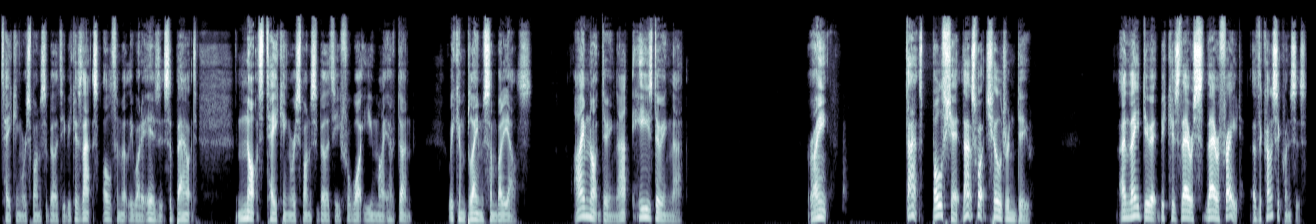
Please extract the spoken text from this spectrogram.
taking responsibility, because that's ultimately what it is. It's about not taking responsibility for what you might have done. We can blame somebody else. I'm not doing that. He's doing that. Right? That's bullshit. That's what children do. And they do it because they're they're afraid of the consequences.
